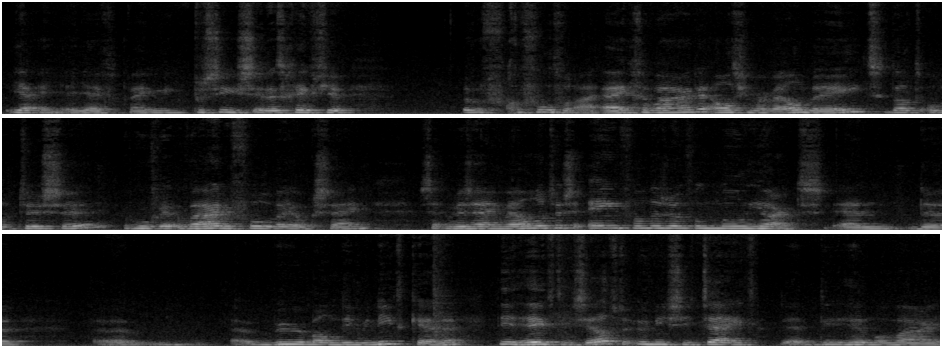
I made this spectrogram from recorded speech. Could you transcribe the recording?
Ja, en, en, jij vindt mij uniek. Precies, en dat geeft je een gevoel van eigenwaarde. Als je maar wel weet dat ondertussen, hoe waardevol wij ook zijn, we zijn wel ondertussen één van de zoveel miljard. En de uh, buurman die we niet kennen, die heeft diezelfde uniciteit uh, die helemaal waar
